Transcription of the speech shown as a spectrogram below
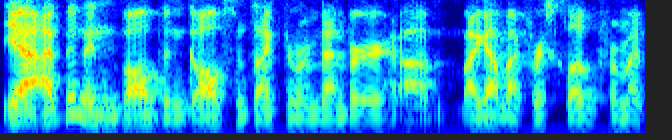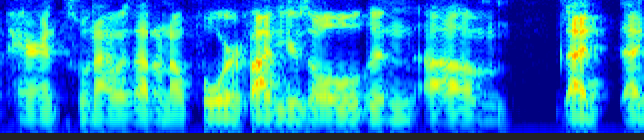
Yeah, I've been involved in golf since I can remember. Um, I got my first club from my parents when I was, I don't know, four or five years old, and um, I, I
